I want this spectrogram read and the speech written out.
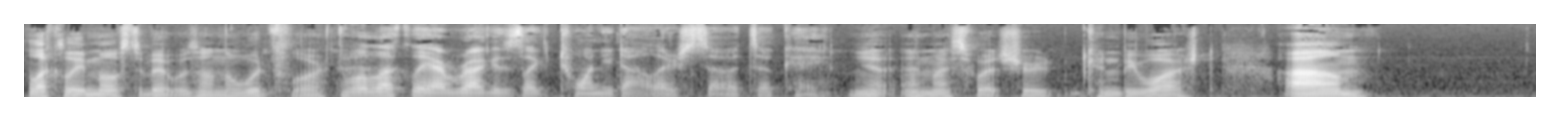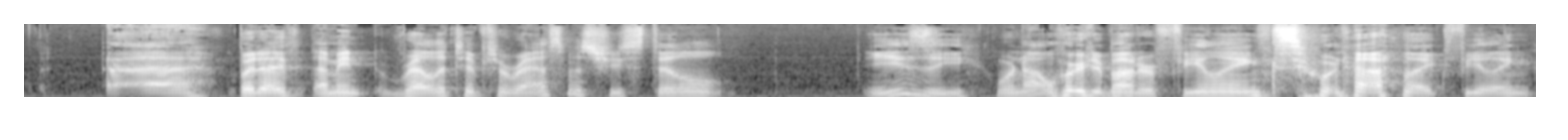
Luckily, most of it was on the wood floor. Well, luckily our rug is like twenty dollars, so it's okay. Yeah, and my sweatshirt can be washed. Um, uh, but I, I mean, relative to Rasmus, she's still easy. We're not worried about her feelings. We're not like feeling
